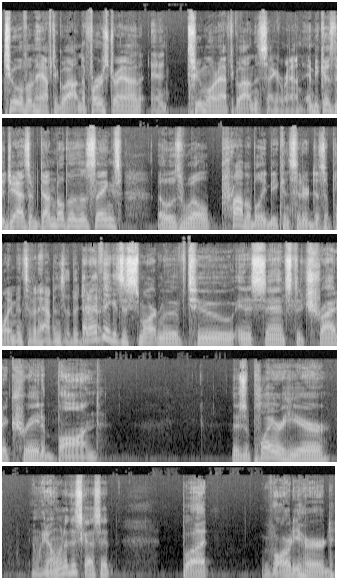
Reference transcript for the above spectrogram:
two of them have to go out in the first round and two more have to go out in the second round. And because the Jazz have done both of those things, those will probably be considered disappointments if it happens to the Jazz. And I think it's a smart move too, in a sense, to try to create a bond. There's a player here, and we don't want to discuss it, but we've already heard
